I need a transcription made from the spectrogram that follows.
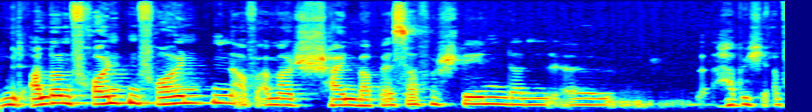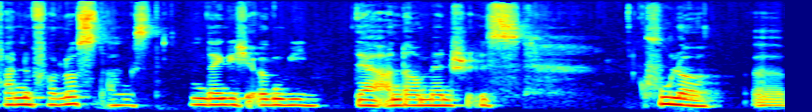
mit anderen Freunden, Freunden auf einmal scheinbar besser verstehen, dann äh, habe ich einfach eine Verlustangst. Dann denke ich irgendwie, der andere Mensch ist cooler. Äh,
